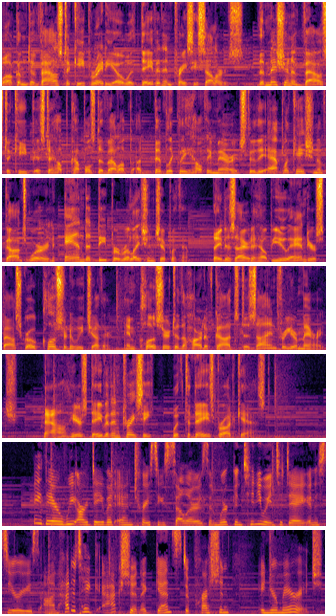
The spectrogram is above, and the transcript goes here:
Welcome to Vows to Keep Radio with David and Tracy Sellers. The mission of Vows to Keep is to help couples develop a biblically healthy marriage through the application of God's Word and a deeper relationship with Him. They desire to help you and your spouse grow closer to each other and closer to the heart of God's design for your marriage. Now, here's David and Tracy with today's broadcast. Hey there, we are David and Tracy Sellers, and we're continuing today in a series on how to take action against depression in your marriage.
